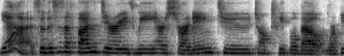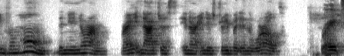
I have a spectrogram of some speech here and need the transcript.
Yeah, so this is a fun series. We are starting to talk to people about working from home, the new norm, right? Not just in our industry, but in the world. Right.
